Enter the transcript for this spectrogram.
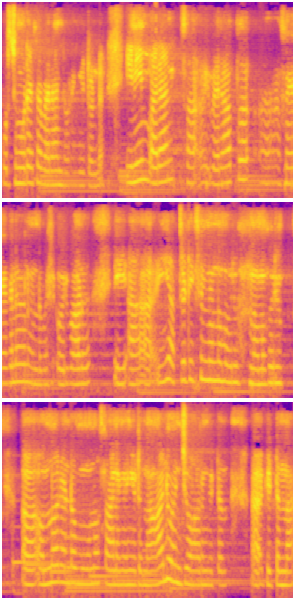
കുറച്ചും കൂടെയൊക്കെ വരാൻ തുടങ്ങിയിട്ടുണ്ട്. ഇനിയും വരാൻ വരാത്ത മേഖലകളുണ്ട്. പക്ഷെ ഒരുപാട് ഈ ഈ അത്ലറ്റിക്സിൽ നിന്നും ഒരു നമുക്കൊരു ഒന്നോ രണ്ടോ മൂന്നോ സ്ഥാനം കഴിഞ്ഞിട്ട് നാലും അഞ്ചോ ആറും കിട്ടുന്ന കിട്ടുന്ന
